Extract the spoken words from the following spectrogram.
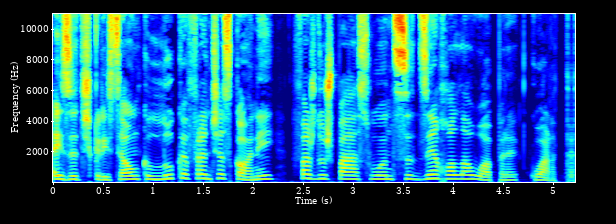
Eis a descrição que Luca Francesconi faz do espaço onde se desenrola a ópera Quarta.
